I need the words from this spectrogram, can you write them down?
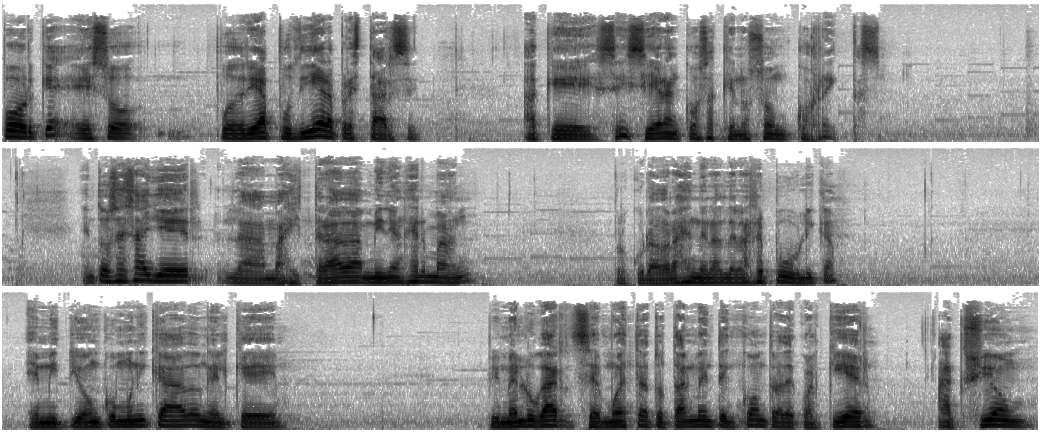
porque eso podría, pudiera prestarse a que se hicieran cosas que no son correctas. Entonces ayer la magistrada Miriam Germán, Procuradora General de la República, emitió un comunicado en el que, en primer lugar, se muestra totalmente en contra de cualquier acción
